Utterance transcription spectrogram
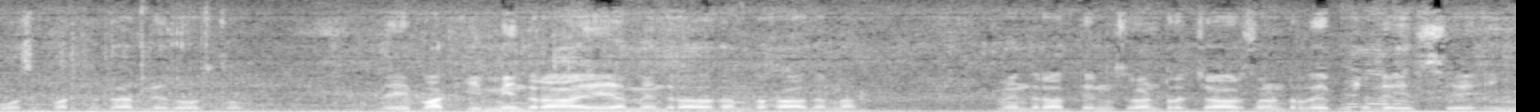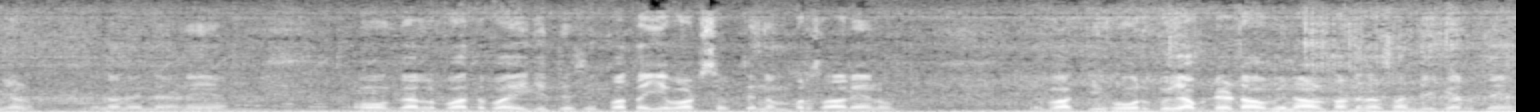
ਉਹ ਸੰਪਰਕ ਕਰ ਲਿਓ ਦੋਸਤੋ। ਤੇ ਬਾਕੀ ਮਹਿੰਦਰਾ ਆਏ ਆ, ਮਹਿੰਦਰਾ ਦਾ ਤੁਹਾਨੂੰ ਦਿਖਾ ਦਿੰਦਾ। ਮਹਿੰਦਰਾ 3 ਸਿਲੰਡਰ 4 ਸਿਲੰਡਰ ਦੇ ਪਿਛਲੇ ਹਿੱਸੇ ਇੰਜਣ ਇਹਨਾਂ ਨੇ ਲੈਣੇ ਆ। ਉਹ ਗੱਲਬਾਤ ਬਾਈ ਜੀ, ਤੁਸੀਂ ਪਤਾ ਹੀ ਹੈ WhatsApp ਤੇ ਨੰਬਰ ਸਾਰਿਆਂ ਨੂੰ। ਤੇ ਬਾਕੀ ਹੋਰ ਕੋਈ ਅਪਡੇਟ ਆ, ਉਹ ਵੀ ਨਾਲ ਤੁਹਾਡੇ ਨਾਲ ਸਾਂਝੀ ਕਰਦੇ ਆ।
